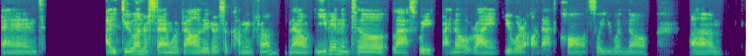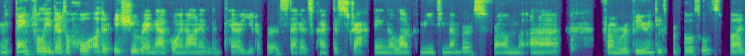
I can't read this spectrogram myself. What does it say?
and I do understand where validators are coming from. Now, even until last week, I know Ryan, you were on that call, so you would know. Um, thankfully, there's a whole other issue right now going on in the Terra universe that is kind of distracting a lot of community members from uh, from reviewing these proposals. But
